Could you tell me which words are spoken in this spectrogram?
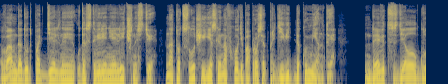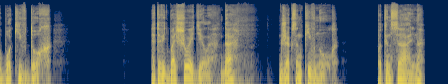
Вам дадут поддельные удостоверения личности на тот случай, если на входе попросят предъявить документы». Дэвид сделал глубокий вдох — это ведь большое дело, да?» Джексон кивнул. «Потенциально.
